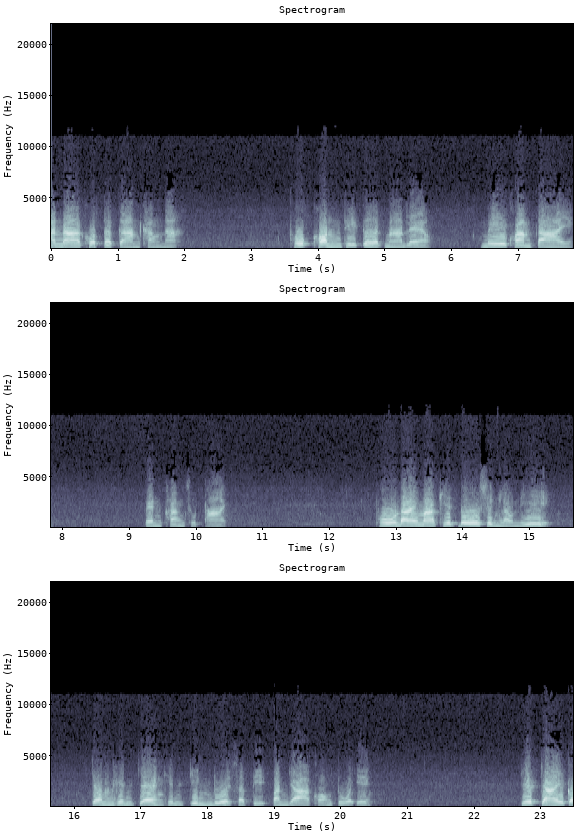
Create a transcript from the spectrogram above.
อนาคตการข้างหน้า ทุกคนที่เกิดมาแล้ว มีความตาย เป็นครั้งสุดท้าย ผู้ใดมาคิดดูสิ่งเหล่านี้ จนเห็นแจ้งเห็นจริงด้วยสติปัญญาของตัวเอง จิตใจก็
